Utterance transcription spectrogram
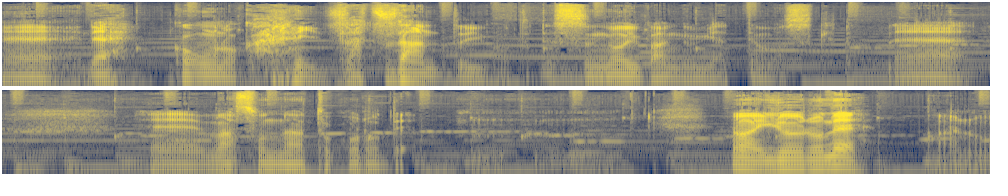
えー、ね、午後の軽い雑談ということですごい番組やってますけどね。えー、まあそんなところで。うん、まあいろいろね、あの、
